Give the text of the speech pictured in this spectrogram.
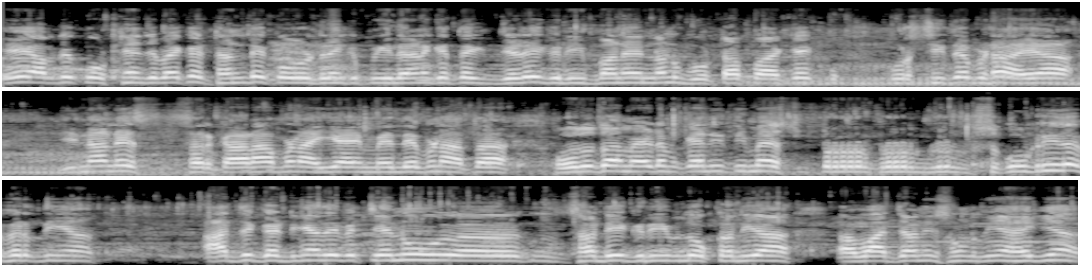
ਇਹ ਆਪਦੇ ਕੋਠਿਆਂ 'ਚ ਬਹਿ ਕੇ ਠੰਡੇ ਕੋਲਡ ਡਰਿੰਕ ਪੀ ਲੈਣਗੇ ਤੇ ਜਿਹੜੇ ਗਰੀਬਾਂ ਨੇ ਇਹਨਾਂ ਨੂੰ ਵੋਟਾਂ ਪਾ ਕੇ ਕੁਰਸੀ ਤੇ ਬਿਠਾਇਆ, ਜਿਨ੍ਹਾਂ ਨੇ ਸਰਕਾਰਾਂ ਬਣਾਈਆਂ ਐਮਐਲਏ ਬਣਾਤਾ, ਉਦੋਂ ਤਾਂ ਮੈਡਮ ਕਹਿੰਦੀ ਸੀ ਮੈਂ ਸਕੂਟਰੀ ਤੇ ਫਿਰਦੀ ਆ। ਅੱਜ ਗੱਡੀਆਂ ਦੇ ਵਿੱਚ ਇਹਨੂੰ ਅ, ਸਾਡੇ ਗਰੀਬ ਲੋਕਾਂ ਦੀਆਂ ਆਵਾਜ਼ਾਂ ਨਹੀਂ ਸੁਣਦੀਆਂ ਹੈਗੀਆਂ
